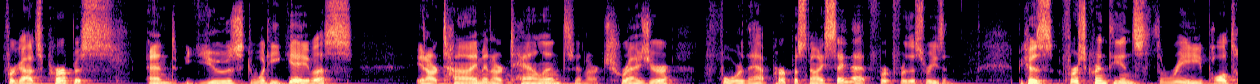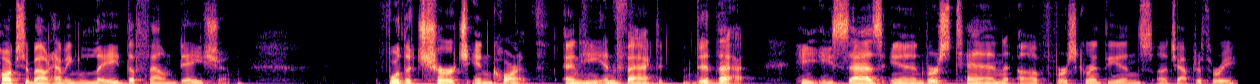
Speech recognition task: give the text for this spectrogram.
for God's purpose and used what He gave us in our time and our talent and our treasure for that purpose. Now, I say that for, for this reason because 1 Corinthians 3, Paul talks about having laid the foundation for the church in Corinth. And he, in mm-hmm. fact, did that. He, he says in verse 10 of 1 Corinthians uh, chapter 3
